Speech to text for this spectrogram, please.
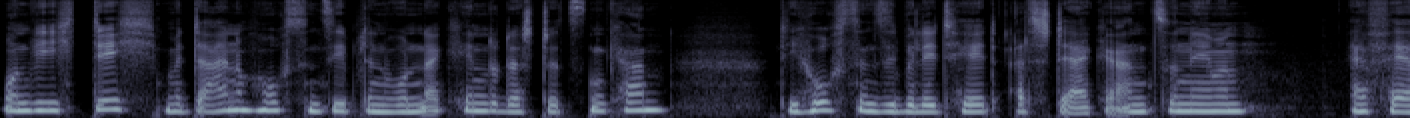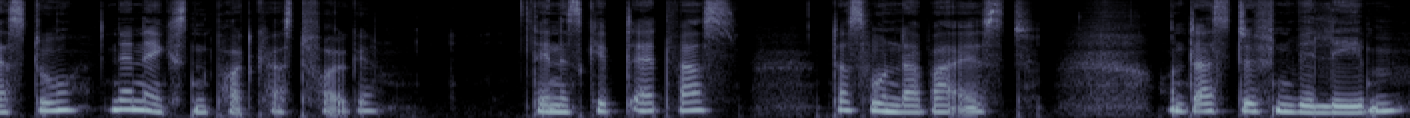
und wie ich dich mit deinem hochsensiblen Wunderkind unterstützen kann, die Hochsensibilität als Stärke anzunehmen, erfährst du in der nächsten Podcast-Folge. Denn es gibt etwas, das wunderbar ist. Und das dürfen wir leben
